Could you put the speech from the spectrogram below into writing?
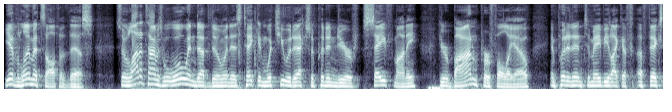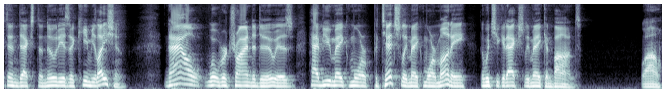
You have limits off of this. So a lot of times what we'll end up doing is taking what you would actually put into your safe money, your bond portfolio, and put it into maybe like a, a fixed indexed annuity as accumulation. Now what we're trying to do is have you make more potentially make more money than what you could actually make in bonds. Wow.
